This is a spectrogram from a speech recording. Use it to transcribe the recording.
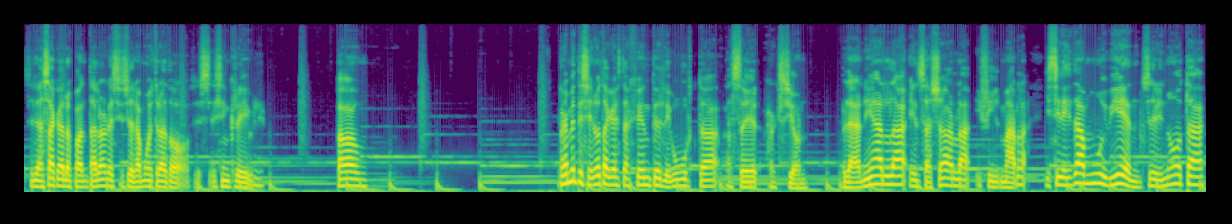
se la saca de los pantalones y se la muestra a todos. Es, increíble. realmente se nota que a esta gente le gusta hacer acción. Planearla, ensayarla y filmarla. Y se les da muy bien, se le nota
